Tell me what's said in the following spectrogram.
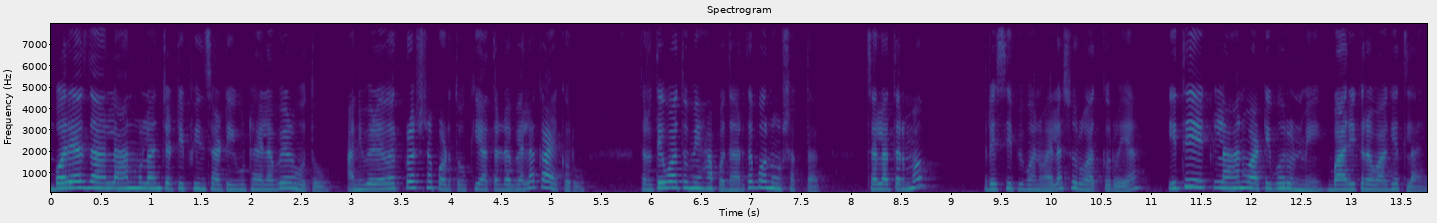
बऱ्याचदा लहान मुलांच्या टिफिनसाठी उठायला वेळ होतो आणि वेळेवर प्रश्न पडतो की आता डब्याला काय करू? तर तेव्हा तुम्ही हा पदार्थ बनवू शकतात. चला तर मग रेसिपी बनवायला सुरुवात करूया. इथे एक लहान वाटी भरून मी बारीक रवा घेतला आहे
